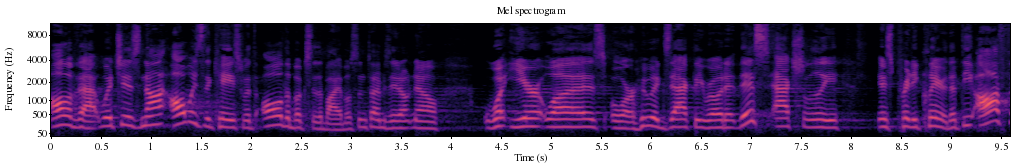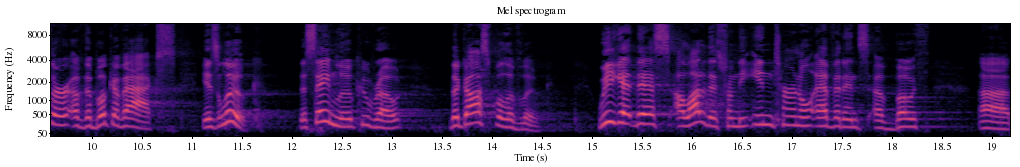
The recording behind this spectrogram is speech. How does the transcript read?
all of that, which is not always the case with all the books of the Bible. Sometimes they don't know what year it was or who exactly wrote it. This actually is pretty clear that the author of the book of Acts is Luke, the same Luke who wrote the Gospel of Luke. We get this, a lot of this, from the internal evidence of both uh,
